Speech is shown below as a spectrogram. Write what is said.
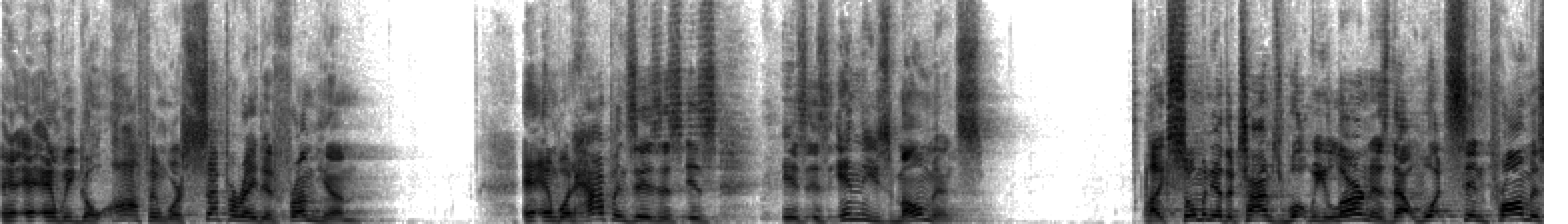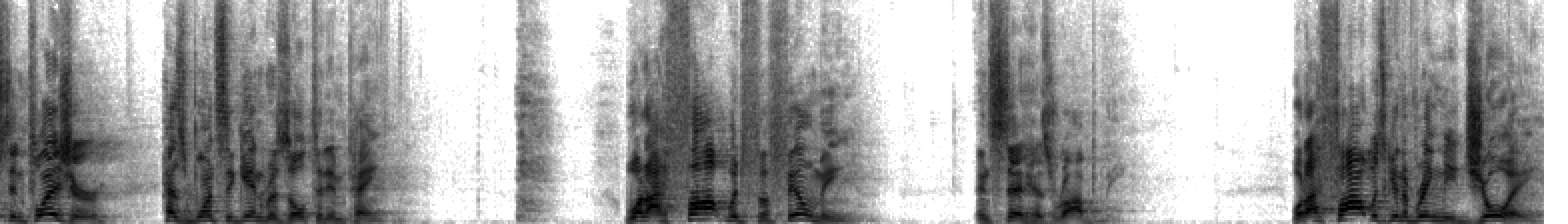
And, and we go off and we're separated from Him. And, and what happens is, is, is, is, is in these moments, like so many other times, what we learn is that what sin promised in pleasure has once again resulted in pain. What I thought would fulfill me instead has robbed me. What I thought was going to bring me joy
